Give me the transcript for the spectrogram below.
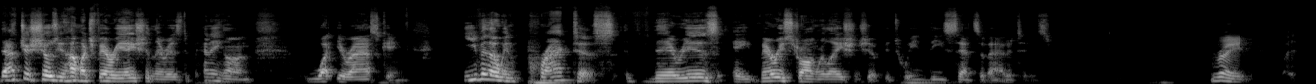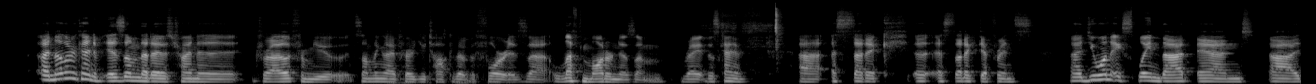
that just shows you how much variation there is depending on what you're asking even though in practice there is a very strong relationship between these sets of attitudes. Right. another kind of ism that I was trying to draw out from you, it's something I've heard you talk about before, is uh, left modernism, right? This kind of uh, aesthetic uh, aesthetic difference. Uh, do you want to explain that? And uh,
